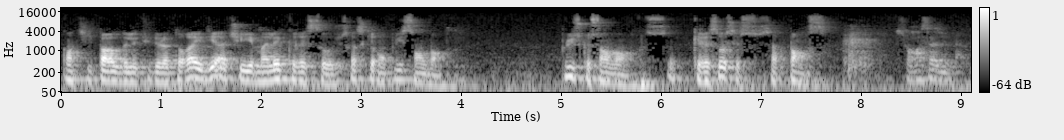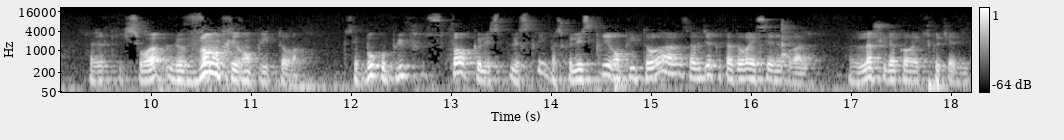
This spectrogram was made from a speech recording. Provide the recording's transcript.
quand il parle de l'étude de la Torah, il dit reso, jusqu'à ce qu'il remplisse son ventre. Plus que son ventre. Kreso, c'est sa pense. C'est-à-dire qu'il soit, le ventre est rempli de Torah. C'est beaucoup plus fort que l'es- l'esprit, parce que l'esprit rempli de Torah, ça veut dire que ta Torah est cérébrale. Là, je suis d'accord avec ce que tu as dit.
